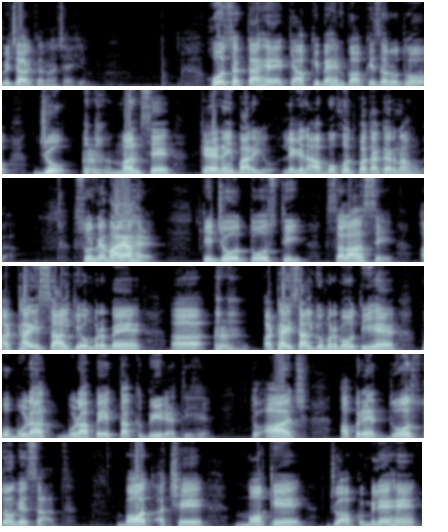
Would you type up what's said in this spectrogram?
विचार करना चाहिए। हो सकता है कि आपकी बहन को आपकी ज़रूरत हो, जो मन से कह नहीं पा रही हो, लेकिन आपको खुद पता करना होगा। सुनने में आया है कि जो दोस्ती सलाह से। 28 साल की उम्र में अट्ठाईस साल की उम्र में होती है, वो बुढ़ा, बुढ़ापे तक भी रहती है। तो आज अपने दोस्तों के साथ बहुत अच्छे मौके जो आपको मिले हैं,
